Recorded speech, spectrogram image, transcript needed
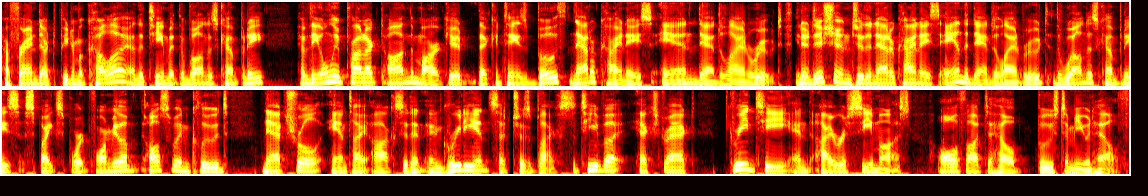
Our friend Dr. Peter McCullough and the team at the Wellness Company have the only product on the market that contains both nattokinase and dandelion root. In addition to the nattokinase and the dandelion root, the Wellness Company's Spike Support formula also includes natural antioxidant ingredients such as black sativa extract, green tea, and iris sea moss, all thought to help boost immune health.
